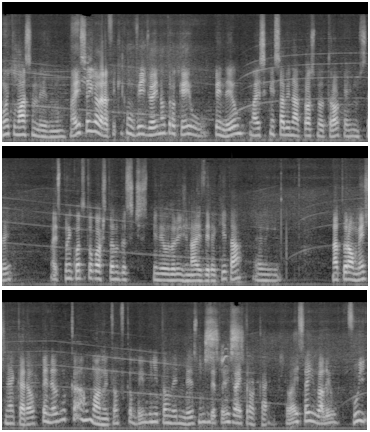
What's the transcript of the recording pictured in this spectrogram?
Muito massa mesmo. É isso aí, galera. Fique com o vídeo aí. Não troquei o pneu, mas quem sabe na próxima eu troco aí, não sei. Mas por enquanto eu tô gostando desses pneus originais dele aqui, tá? É, naturalmente, né, cara? É o pneu do carro, mano. Então fica bem bonitão nele mesmo. Depois vai trocar. Então é isso aí. Valeu. Fui.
